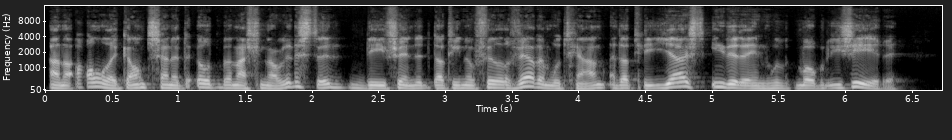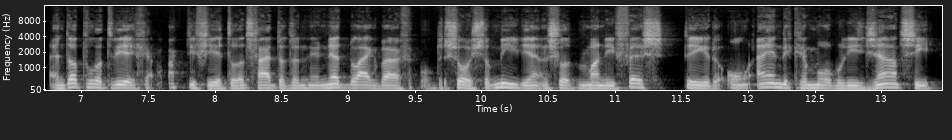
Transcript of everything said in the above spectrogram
Aan de andere kant zijn het de ultranationalisten die vinden dat hij nog veel verder moet gaan en dat hij juist iedereen moet mobiliseren. En dat wordt weer geactiveerd door het feit dat er nu net blijkbaar op de social media een soort manifest tegen de oneindige mobilisatie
